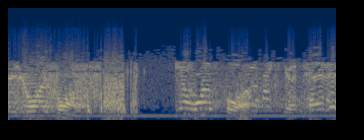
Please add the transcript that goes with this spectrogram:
Vision one four. Division 1 4. Your tentative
